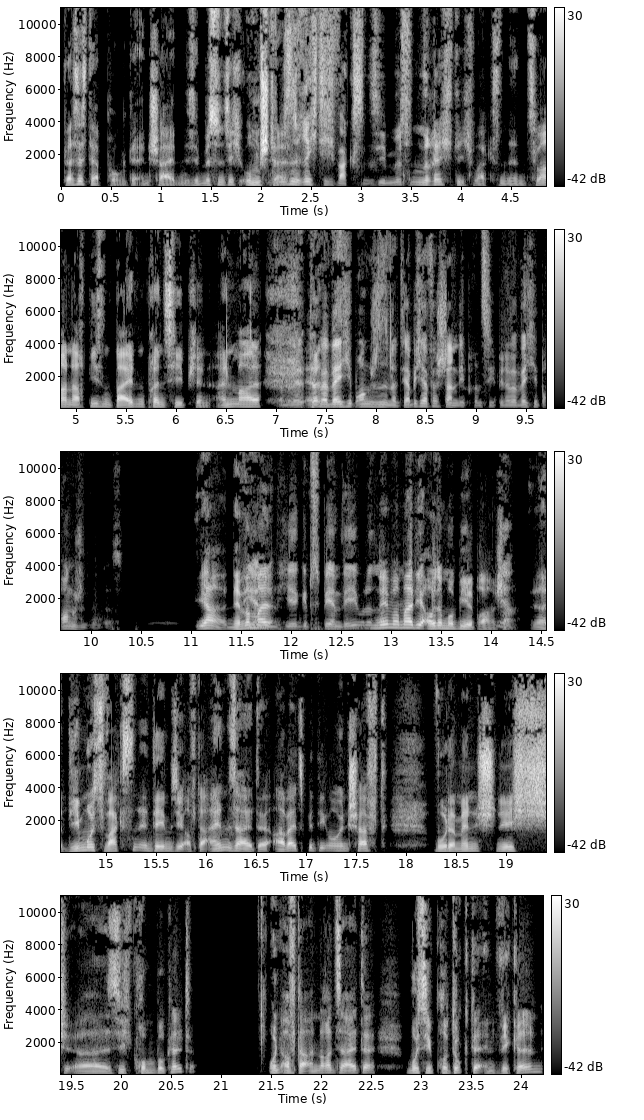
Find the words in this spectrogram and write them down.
das ist der Punkt, der entscheidende. Sie müssen sich umstellen. Sie müssen richtig wachsen. Sie müssen richtig wachsen. Und zwar nach diesen beiden Prinzipien. Einmal. Aber, dann, aber welche Branchen sind das? Die habe ich ja verstanden, die Prinzipien. Aber welche Branchen sind das? Ja, nehmen wir mal. Hier gibt's BMW oder so? Nehmen wir mal die Automobilbranche. Ja. ja. die muss wachsen, indem sie auf der einen Seite Arbeitsbedingungen schafft, wo der Mensch nicht äh, sich krumm buckelt Und auf der anderen Seite muss sie Produkte entwickeln,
